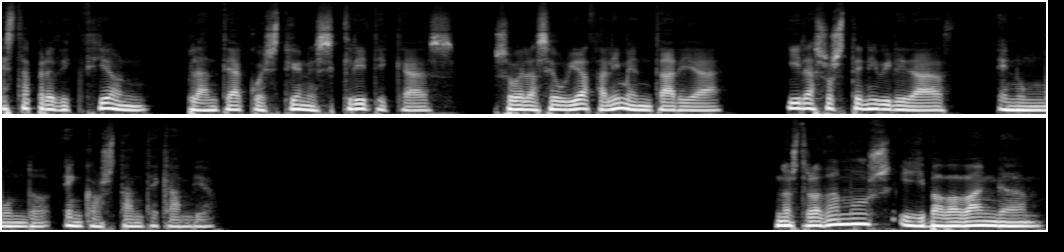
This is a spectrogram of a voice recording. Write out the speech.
Esta predicción plantea cuestiones críticas sobre la seguridad alimentaria y la sostenibilidad en un mundo en constante cambio. Nostradamus y Baba Vanga,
